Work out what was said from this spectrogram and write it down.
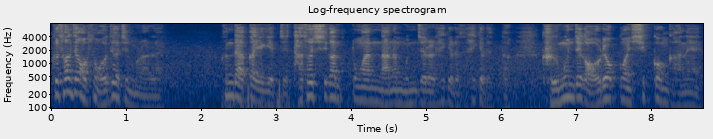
그 선생 없으면 어디가 질문할래? 근데 아까 얘기했지. 다섯 시간 동안 나는 문제를 해결해서 해결했다. 그 문제가 어렵건 쉽건 간에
